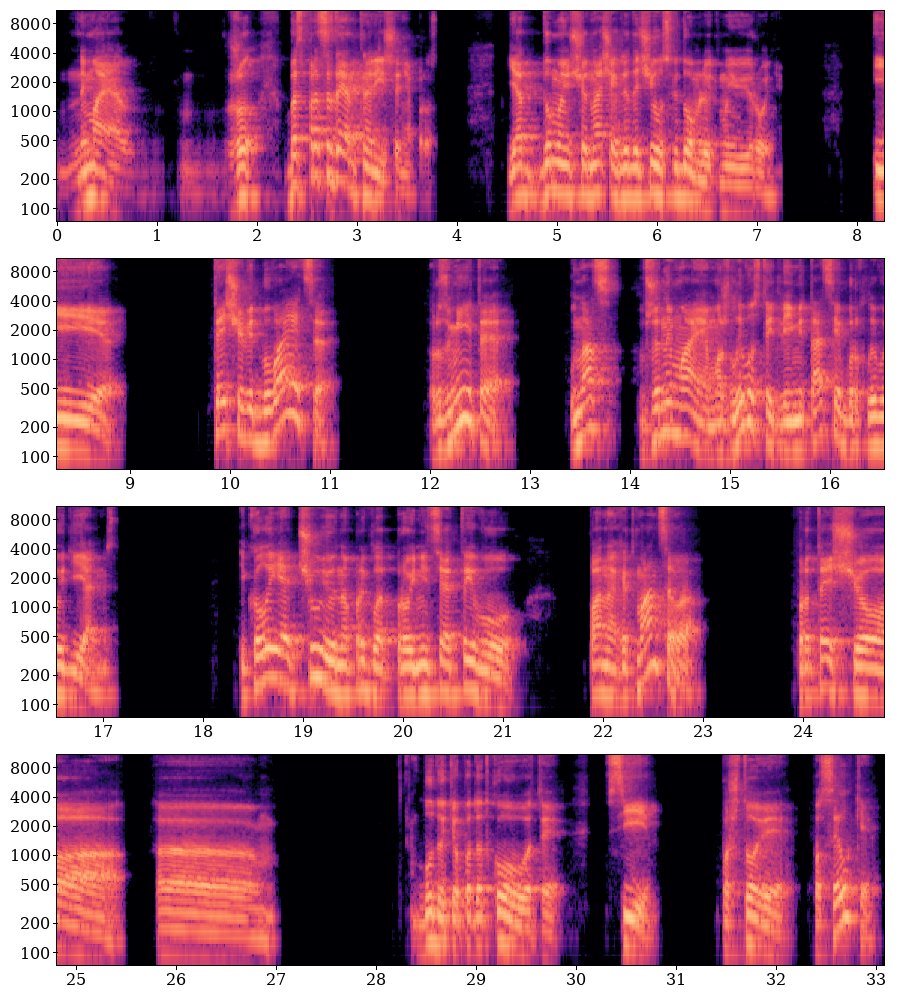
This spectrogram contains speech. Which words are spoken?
немає жо... безпрецедентне рішення. Просто я думаю, що наші глядачі усвідомлюють мою іронію. І те, що відбувається, розумієте, у нас вже немає можливостей для імітації бурхливої діяльності. І коли я чую, наприклад, про ініціативу пана Гетманцева, про те, що е, будуть оподатковувати всі поштові посилки.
